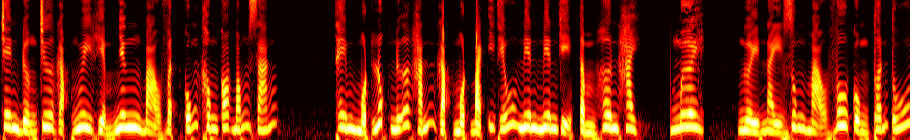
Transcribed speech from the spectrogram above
Trên đường chưa gặp nguy hiểm nhưng bảo vật cũng không có bóng dáng. Thêm một lúc nữa hắn gặp một bạch y thiếu niên niên kỷ tầm hơn hai mươi. Người này dung mạo vô cùng tuấn tú,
